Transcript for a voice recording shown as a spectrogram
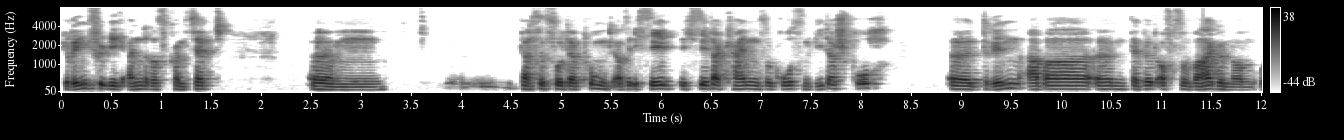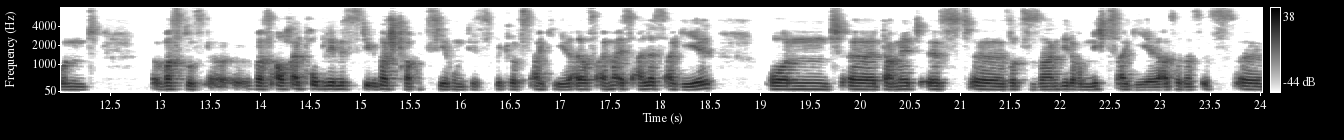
geringfügig anderes Konzept. Ähm, das ist so der Punkt. Also ich sehe ich sehe da keinen so großen Widerspruch äh, drin, aber äh, der wird oft so wahrgenommen. Und was, du, äh, was auch ein Problem ist, ist die Überstrapazierung dieses Begriffs agil. Also auf einmal ist alles agil und äh, damit ist äh, sozusagen wiederum nichts agil. Also das ist äh,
